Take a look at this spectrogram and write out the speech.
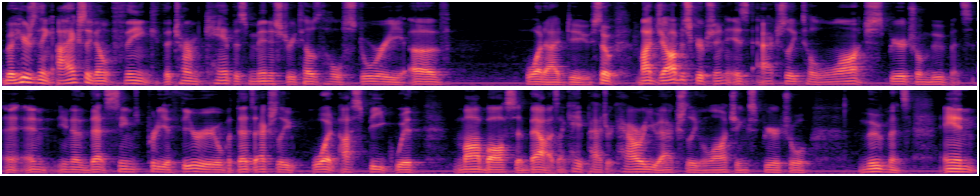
but here's the thing I actually don't think the term campus ministry tells the whole story of what I do. So my job description is actually to launch spiritual movements, and, and, you know that seems pretty ethereal, but that's actually what I speak with my boss about. It's like, hey Patrick, how are you actually launching spiritual movements? And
